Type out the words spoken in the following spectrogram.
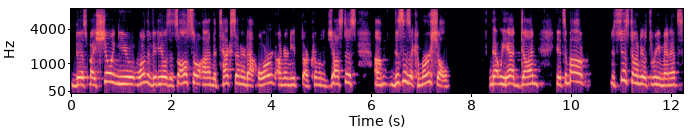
this by showing you one of the videos. It's also on the techcenter.org underneath our criminal justice. Um, this is a commercial that we had done. It's about it's just under three minutes.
